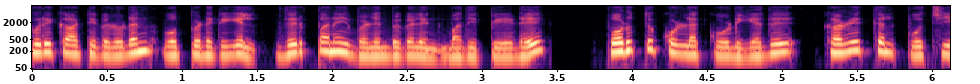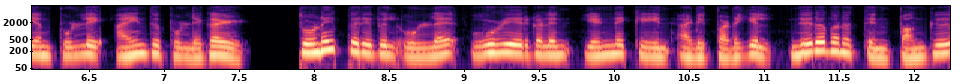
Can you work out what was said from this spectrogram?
குறிகாட்டிகளுடன் ஒப்பிடுகையில் விற்பனை விளிம்புகளின் மதிப்பீடு பொறுத்துக்கொள்ளக்கூடியது கழித்தல் பூஜ்ஜியம் புள்ளி ஐந்து புள்ளிகள். துணைப்பிரிவில் உள்ள ஊழியர்களின் எண்ணிக்கையின் அடிப்படையில் நிறுவனத்தின் பங்கு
